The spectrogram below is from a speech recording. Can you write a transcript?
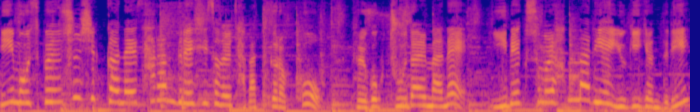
이 모습은 순식간에 사람들의 시선을 잡아끌었고 결국 두 달 만에 221마리의 유기견들이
